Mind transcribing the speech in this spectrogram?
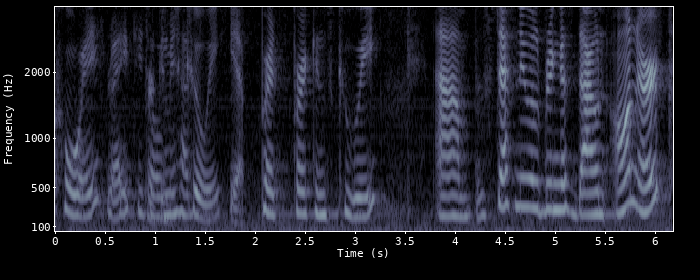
Coie, right? You Perkins told me how Coie, yeah. Per Perkins Coie. Um, Stephanie will bring us down on Earth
